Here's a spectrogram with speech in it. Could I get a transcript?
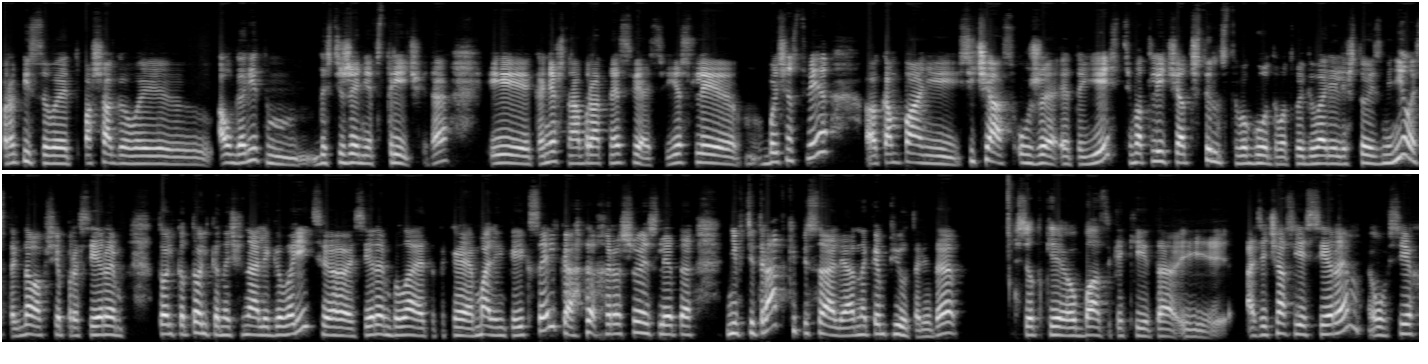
прописывает пошаговый э, алгоритм достижения встречи, да, и, конечно, обратная связь. Если в большинстве а, компаний сейчас уже это есть, в отличие от 2014 года, вот вы говорили, что изменилось, тогда вообще про CRM только-только начинали говорить, э, CRM была это такая маленькая Excel, хорошо, если это не в тетрадке писали, а на компьютере, да, все-таки базы какие-то. И, а сейчас есть CRM, у всех,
